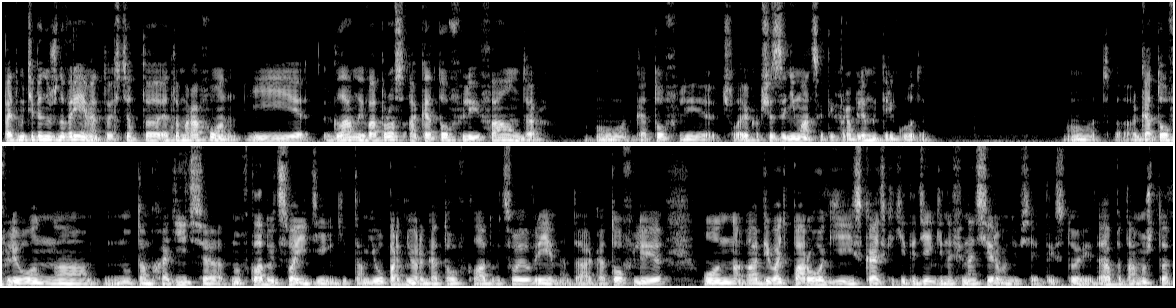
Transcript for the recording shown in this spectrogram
Поэтому тебе нужно время, то есть это, это марафон. И главный вопрос, а готов ли фаундер, вот, готов ли человек вообще заниматься этой проблемой три года? Вот. Готов ли он а, ну, там, ходить, а, ну, вкладывать свои деньги, там, его партнеры готовы вкладывать свое время, да, готов ли он обивать пороги, искать какие-то деньги на финансирование всей этой истории, да, потому что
